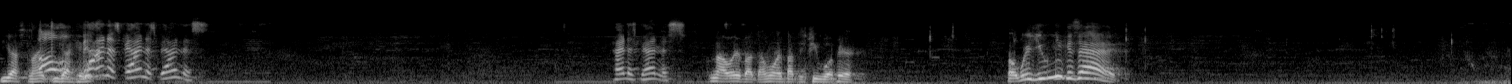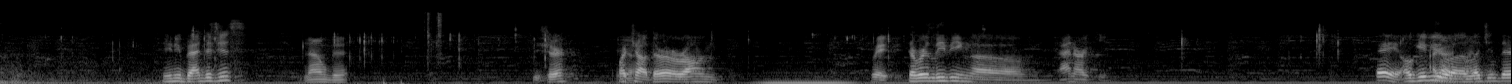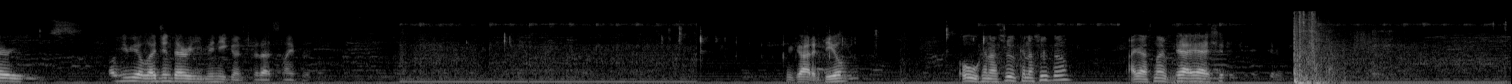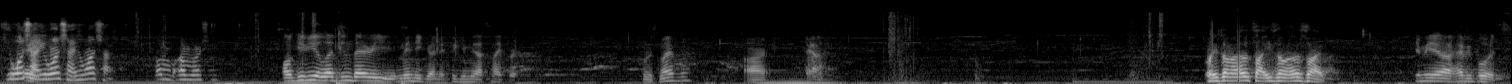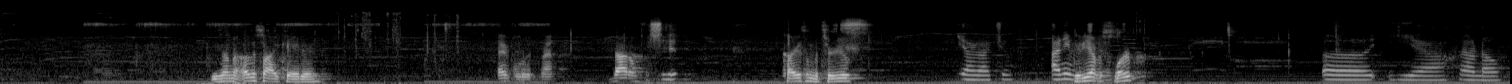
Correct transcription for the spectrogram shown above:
You got sniped. you Oh, got hit. behind us, behind us, behind us. Behind us, behind us. I'm not worried about that. I'm worried about these people up here. But where you niggas at? You need bandages? No, I'm good. You sure? Watch Yeah. out, they're around. Wait, they were leaving um, Anarchy. Hey, I'll give you a a sniper. legendary. I'll give you a legendary minigun for that sniper. We got a deal? Oh, can I shoot? Can I shoot them? I got a sniper. Yeah, yeah, shoot shoot shoot. He one shot, Hey. he one shot, he one shot. I'm, I'm rushing. I'll give you a legendary minigun if you give me that sniper. For the sniper? Alright. Yeah. Oh, he's on the other side. He's on the other side. Give me uh, heavy bullets. He's on the other side, Kaden. Heavy bullets, man. Got him. Shit. Can I get some materials? Yeah, I got you. I didn't Did he even have a slurp? Uh, yeah, I don't know.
